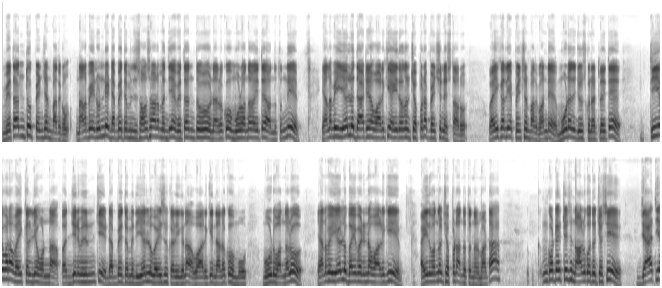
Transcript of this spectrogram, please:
వితంతు పెన్షన్ పథకం. నలభై నుండి డెబ్బై తొమ్మిది సంవత్సరాల మధ్య వితంతు నెలకు మూడు వందలు అయితే అందుతుంది. ఎనభై ఏళ్ళు దాటిన వారికి ఐదు వందల చొప్పున పెన్షన్ ఇస్తారు. వైకల్య పెన్షన్ పథకం. అంటే మూడోది చూసుకున్నట్లయితే తీవ్ర వైకల్యం ఉన్న పద్దెనిమిది నుంచి డెబ్బై తొమ్మిది ఏళ్ళు వయసు కలిగిన వారికి నెలకు మూ మూడు వందలు ఎనభై ఏళ్ళు భయపడిన వాళ్ళకి ఐదు వందలు చొప్పున అందుతుందన్నమాట. ఇంకోటి వచ్చేసి నాలుగోది వచ్చేసి జాతీయ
